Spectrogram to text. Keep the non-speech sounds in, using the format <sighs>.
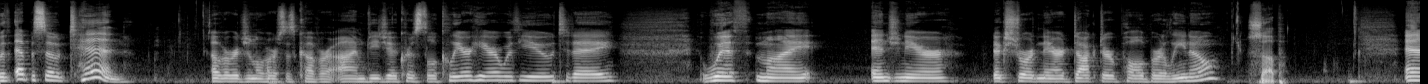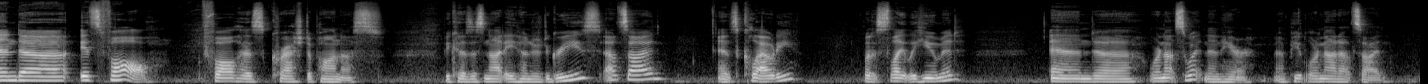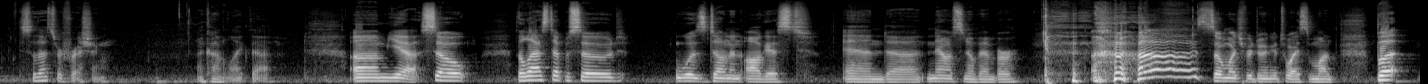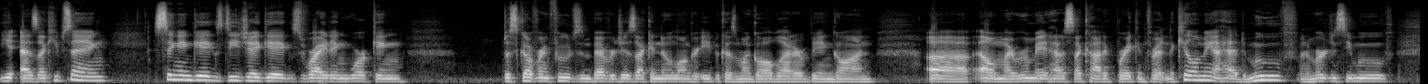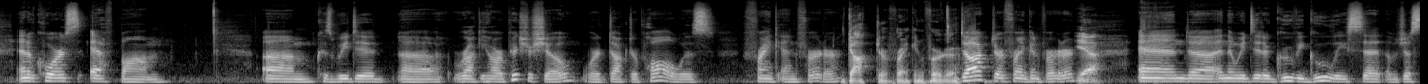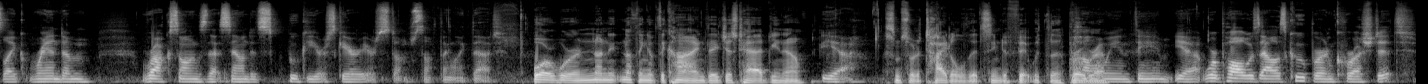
with episode 10 of Original versus Cover. I'm DJ Crystal Clear here with you today with my engineer extraordinaire, Dr. Paul Berlino. Sup. And uh, it's fall. Fall has crashed upon us because it's not 800 degrees outside and it's cloudy, but it's slightly humid. And uh, we're not sweating in here, and people are not outside. So that's refreshing. I kind of like that. Um, yeah, so the last episode was done in August, and uh, now it's November. <laughs> so much for doing it twice a month. But as I keep saying, singing gigs, DJ gigs, writing, working, discovering foods and beverages I can no longer eat because of my gallbladder being gone. Uh, oh, my roommate had a psychotic break and threatened to kill me. I had to move, an emergency move. And of course, F bomb. Because um, we did uh, Rocky Horror Picture Show where Dr. Paul was Frank-N-Furter. Dr. Frankenfurter. Dr. Frankenfurter. Yeah. And, uh, and then we did a Groovy Ghoulie set of just like random rock songs that sounded spooky or scary or stuff, something like that. Or were none, nothing of the kind. They just had, you know, Yeah. some sort of title that seemed to fit with the program. Halloween theme. Yeah, where Paul was Alice Cooper and crushed it,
